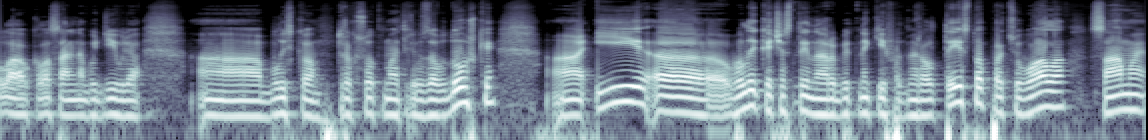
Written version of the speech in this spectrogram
була колосальна будівля близько 300 метрів завдовжки. І е, велика частина робітників адміралтейства працювала саме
